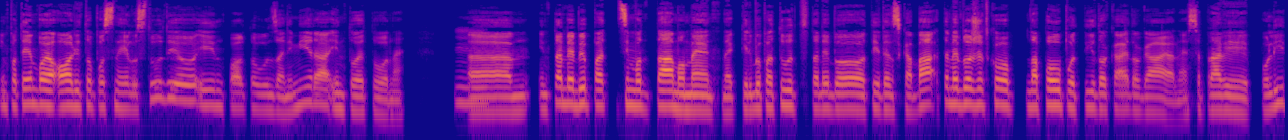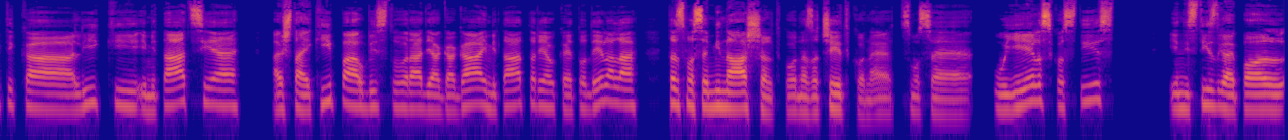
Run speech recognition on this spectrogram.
in potem bojo oni to posneli v studiu in pol to un zanimira in to je to. Ne. Mm. Um, in tam je bil pa recimo, ta moment, ne, ker je bil pa tudi tam je bilo tedenska, ba, tam je bilo že tako na pol poti, do kaj dogaja. Ne. Se pravi, politika, liki, imitacije, ali šta ekipa, v bistvu Radia Gaga, imitatorjev, ki je to delala. Tam smo se mi našli tako na začetku, ne. smo se ujeli skozi tist in iz tistega je pol.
